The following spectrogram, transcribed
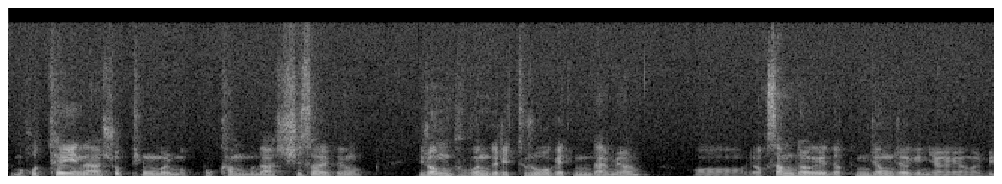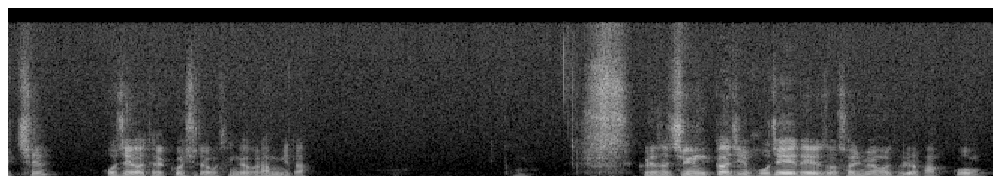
뭐 호텔이나 쇼핑몰, 뭐 복합문화 시설 등 이런 부분들이 들어오게 된다면 어, 역삼동에도 긍정적인 영향을 미칠 호재가 될 것이라고 생각을 합니다. 그래서 지금까지 호재에 대해서 설명을 드려봤고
